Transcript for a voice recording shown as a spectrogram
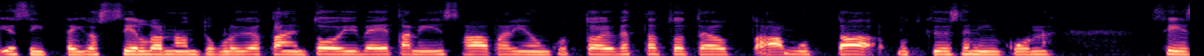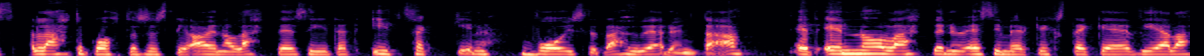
ja sitten jos silloin on tullut jotain toiveita, niin saatan jonkun toivetta toteuttaa, mutta, mutta kyllä se niin kuin, siis lähtökohtaisesti aina lähtee siitä, että itsekin voi sitä hyödyntää. Et en ole lähtenyt esimerkiksi tekemään vielä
